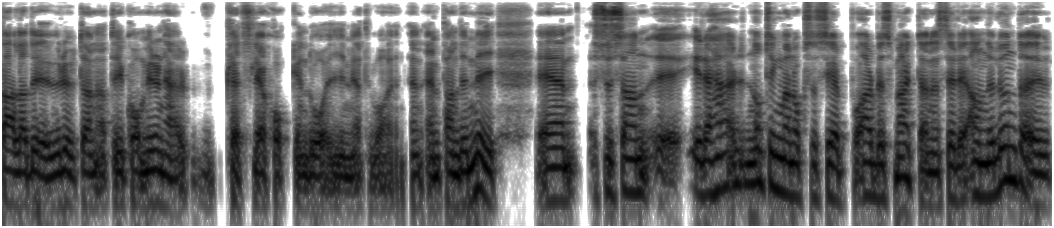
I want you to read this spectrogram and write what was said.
ballade ur utan att det kom ju den här plötsliga chocken då i och med att det var en, en pandemi. Eh, Susanne, eh, är det här någonting man också ser på arbetsmarknaden? Ser det annorlunda ut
